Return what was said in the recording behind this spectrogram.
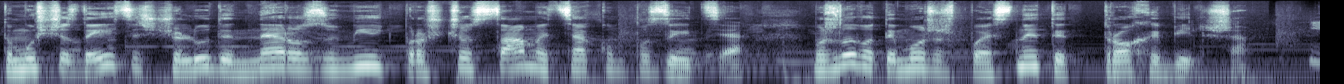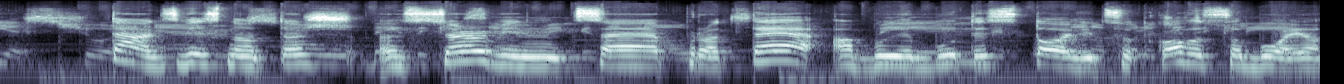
тому що здається, що люди не розуміють про що саме ця композиція. Можливо, ти можеш пояснити трохи більше. Так, звісно, тож е, serving – це про те, аби бути стовідсотково собою,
